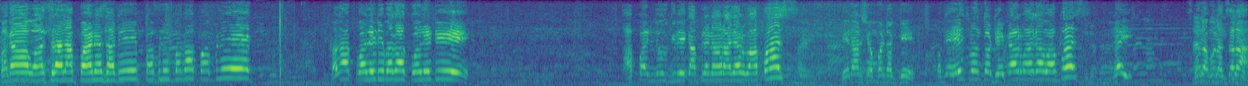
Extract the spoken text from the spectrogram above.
बघा वासराला पाहण्यासाठी पब्लिक बघा पब्लिक बघा क्वालिटी बघा क्वालिटी आपण जो गिरेक आपल्या नावावर आल्यावर वापस देणार शंभर टक्के. फक्त हेच म्हणतो ठेप्यावर मागा वापस? नाही. बोला बोला चला.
